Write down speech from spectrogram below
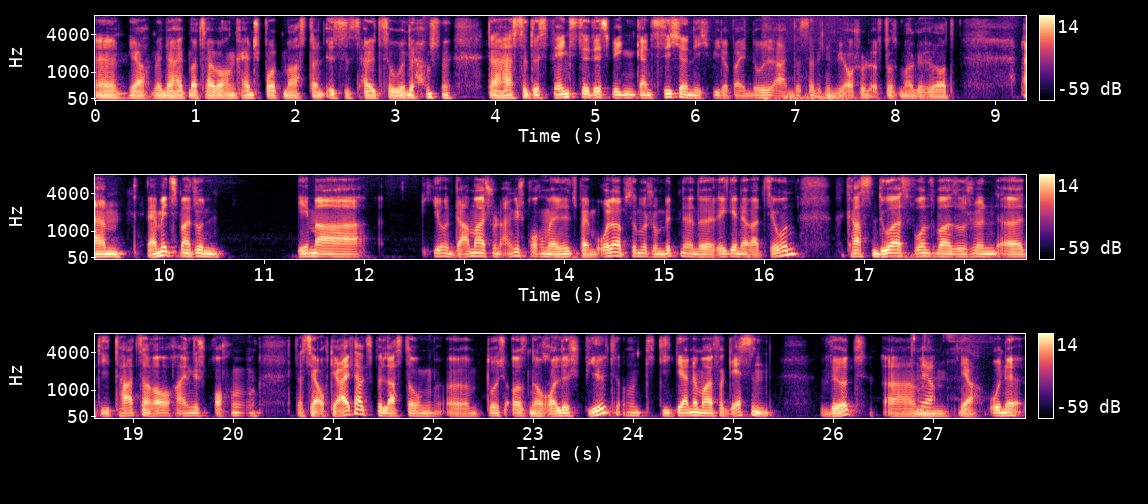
äh, ja, wenn du halt mal zwei Wochen keinen Sport machst, dann ist es halt so. Da, da hast du das, fängst du deswegen ganz sicher nicht wieder bei Null an. Das habe ich nämlich auch schon öfters mal gehört. Ähm, wir haben jetzt mal so ein Thema hier und da mal schon angesprochen, weil jetzt beim Urlaub sind wir schon mitten in der Regeneration. Carsten, du hast vor uns mal so schön äh, die Tatsache auch angesprochen, dass ja auch die Alltagsbelastung äh, durchaus eine Rolle spielt und die gerne mal vergessen wird. Ähm, ja. ja, ohne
